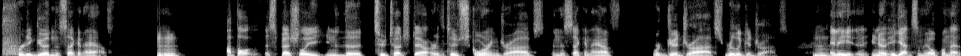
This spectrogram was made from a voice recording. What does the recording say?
pretty good in the second half. Mhm. I thought, especially you know, the two touchdown or the two scoring drives in the second half were good drives, really good drives. Mhm. And he, you know, he got some help on that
